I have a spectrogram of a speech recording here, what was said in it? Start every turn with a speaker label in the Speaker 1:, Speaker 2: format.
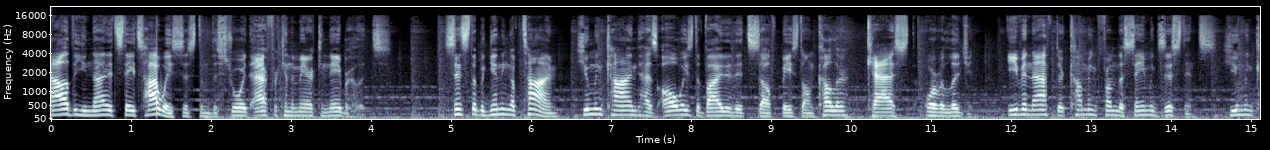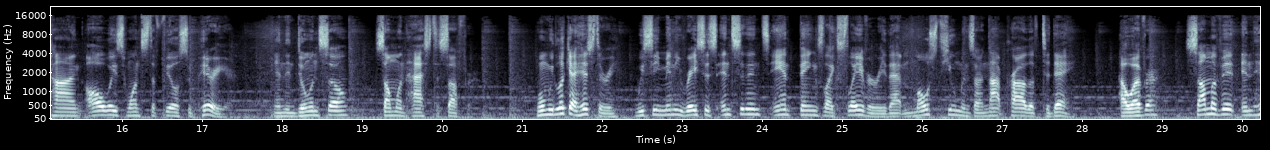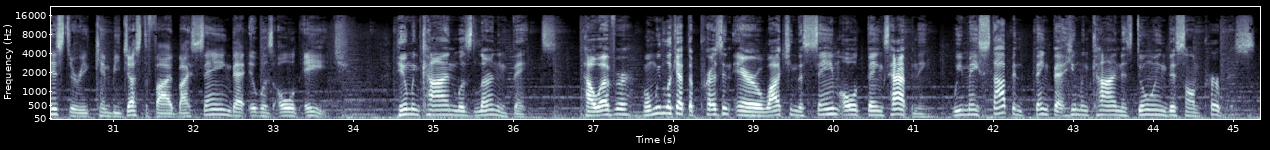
Speaker 1: how the United States highway system destroyed African American neighborhoods. Since the beginning of time, humankind has always divided itself based on color, caste, or religion. Even after coming from the same existence, humankind always wants to feel superior, and in doing so, someone has to suffer. When we look at history, we see many racist incidents and things like slavery that most humans are not proud of today. However, some of it in history can be justified by saying that it was old age. Humankind was learning things. However, when we look at the present era watching the same old things happening, we may stop and think that humankind is doing this on purpose.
